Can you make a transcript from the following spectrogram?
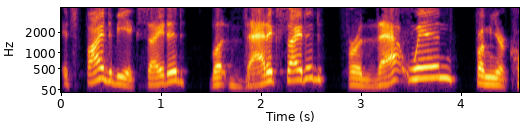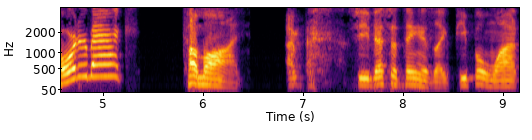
it's fine to be excited, but that excited for that win from your quarterback? Come on. I'm, see, that's the thing is like people want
